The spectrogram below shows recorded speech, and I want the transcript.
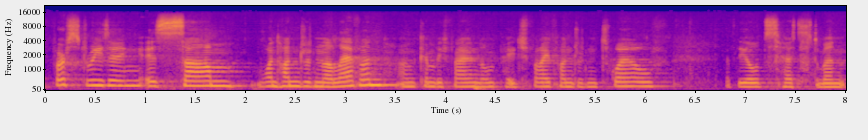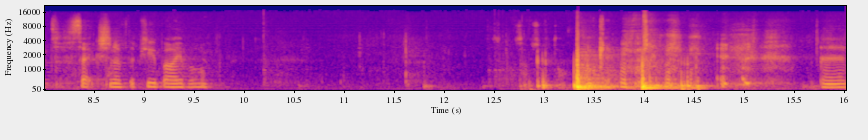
First reading is Psalm 111 and can be found on page 512 of the Old Testament section of the Pew Bible. Okay. uh,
